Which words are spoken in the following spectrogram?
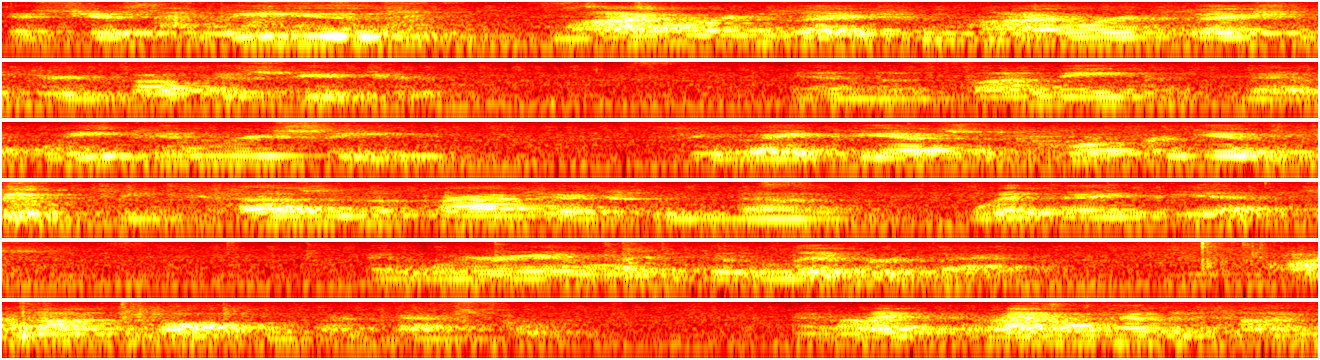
It's just, we use my organization, my organization through Focus Future, and the funding that we can receive through APS's corporate giving, because of the projects we've done with APS, and we're able to deliver that. I'm not involved with that passport, and I, and I don't have the time.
